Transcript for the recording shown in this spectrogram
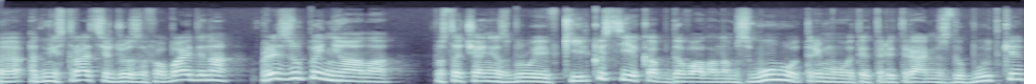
е, адміністрація Джозефа Байдена призупиняла постачання зброї в кількості, яка б давала нам змогу отримувати територіальні здобутки,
